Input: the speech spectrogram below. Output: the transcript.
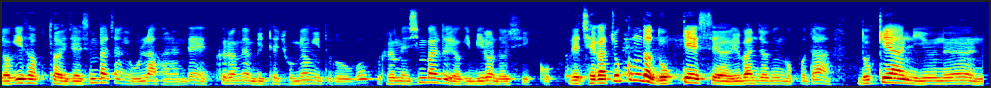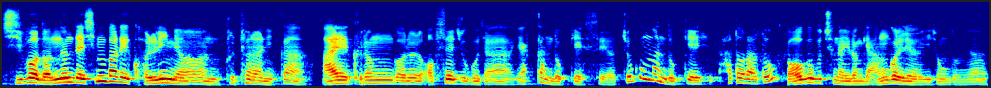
여기서부터 이제 신발장이 올라가는데 그러면 밑에 조명이 들어오고 그러면 신발도 여기 밀어 넣을 수 있고. 근데 제가 조금 더 높게 했어요 일반적인 것보다. 높게 한 이유는 집어 넣는데 신발이 걸리면 불편하니까 아예 그런 거를 없애주고자 약간 높게 했어요. 조금만 높게 하더라도 어그부츠나 이런 게 안 걸려요 이 정도면.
